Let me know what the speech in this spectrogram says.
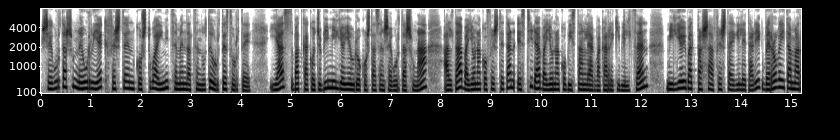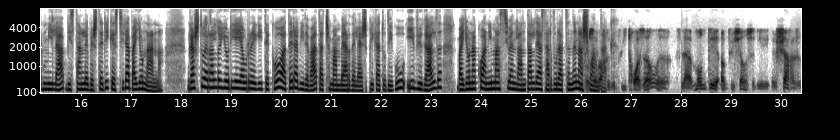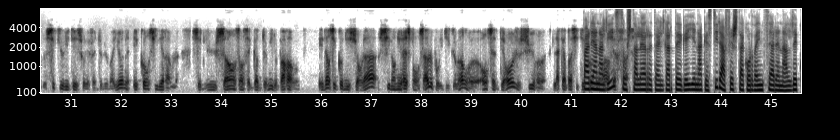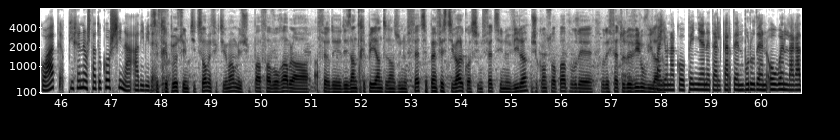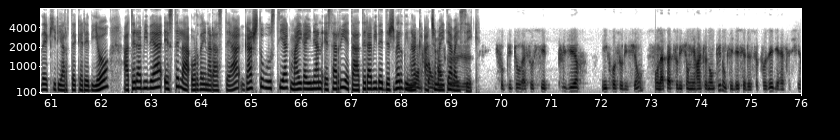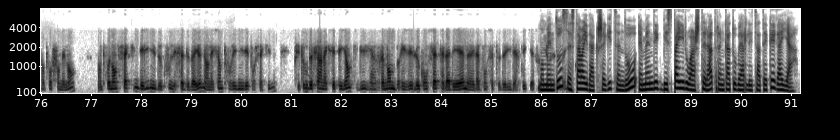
Segurtasun neurriek festen kostua initz emendatzen dute urtez urte. Iaz, batkako 2 milioi euro kostazen segurtasuna, alta, baionako festetan ez dira baionako biztanleak bakarrik ibiltzen, milioi bat pasa festa egiletarik, berrogeita mar mila biztanle besterik ez dira baionan. Gastu erraldoi horiei aurre egiteko, atera bide bat atxaman behar dela esplikatu digu, Ibu Gald, baionako animazioen lantaldea zarduratzen den asuantak. La montée en puissance des charges de sécurité sur les fêtes de Bayonne est considérable. C'est du 100-150 000 par an. Et dans ces conditions-là, si l'on est responsable politiquement, euh, on s'interroge sur euh, la capacité... Parean aldiz, ostaler eta elkarte gehienak ez dira festak ordaintzearen aldekoak, pigene ostatuko sina adibidez. C'est très peu, c'est une petite somme, effectivement, mais je suis pas favorable à, à faire des, des entrées payantes dans une fête. C'est pas un festival, quoi. C'est une fête, c'est une ville. Je conçois pas pour des, pour des fêtes de ville ou village. Baionako peinen eta elkarten buruden ouen lagadek iriartek ere dio, aterabidea ez dela ordainaraztea, gastu guztiak mai gainean ezarri eta aterabide desberdinak atxamaitea baizik. Il faut plutôt associer plusieurs micro-solutions. On n'a pas de solution miracle non plus, donc l'idée c'est de se poser, d'y réfléchir profondément en prenant chacune des lignes de coûts des fêtes de Bayonne et en essayant de trouver une idée pour chacune, plutôt que de faire un accès payant qui lui vient vraiment briser le concept, l'ADN et le concept de liberté qui associé. Momentuz, eztabaidak segitzen du, hemendik bizpairu astera trenkatu behar litzateke gaia.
